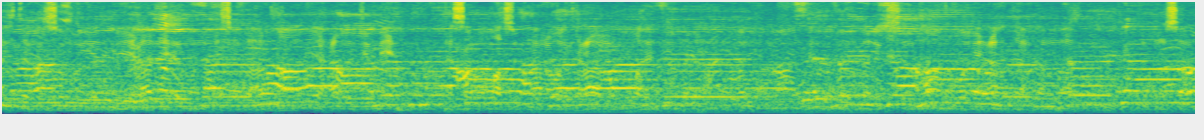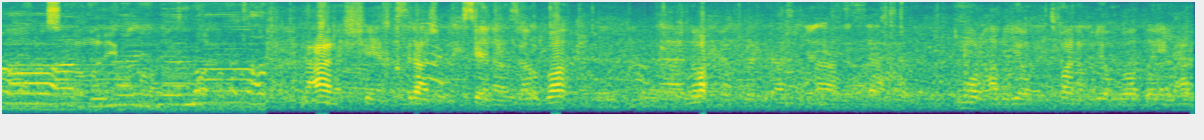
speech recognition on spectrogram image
نحتفل سويا بهذه المناسبة الغالية على الجميع نسأل الله سبحانه وتعالى الله معنا الشيخ سراج بن حسين الزربة آه، نرحب الساحة نمر هذا اليوم احتفالنا باليوم الوطني العام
